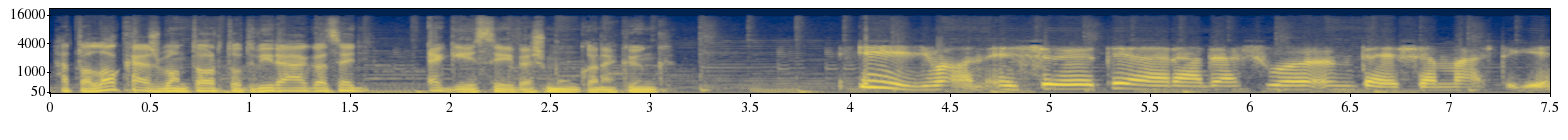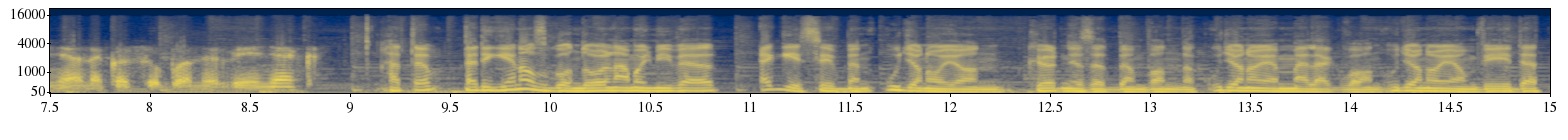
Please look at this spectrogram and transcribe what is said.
hát a lakásban tartott virág az egy egész éves munka nekünk. Így van, és tényleg ráadásul teljesen mást igényelnek a szobanövények. Hát pedig én azt gondolnám, hogy mivel egész évben ugyanolyan környezetben vannak, ugyanolyan meleg van, ugyanolyan védett,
